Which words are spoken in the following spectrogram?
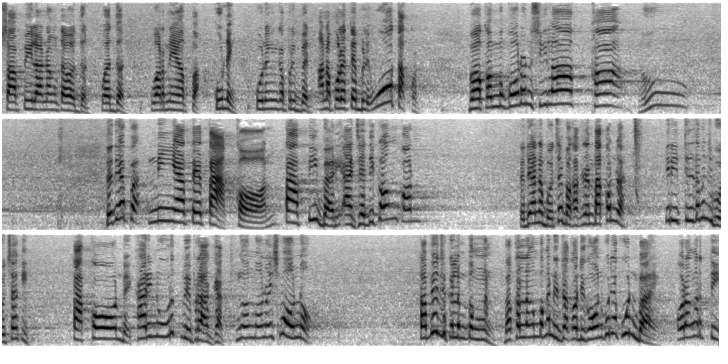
Sapi lanang tawadon, wadon. Warnanya apa? Kuning. Kuning kepriben. Anak polete beli. Wo takon. Bakal mengkonon silaka. Lu. Jadi apa? Niate takon, tapi bari aja dikongkon. Jadi anak bocah bakal takon gak? Ini til temen bocah ki takon baik kari nurut be pragat ngomono ismono tapi aja kelempengan. Bakal kelempengan di takon di kawan dia kun baik orang ngerti.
